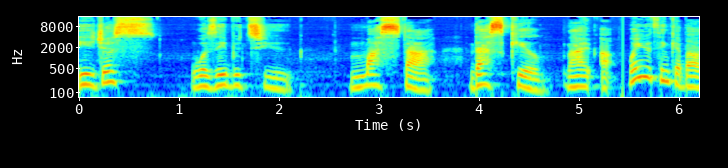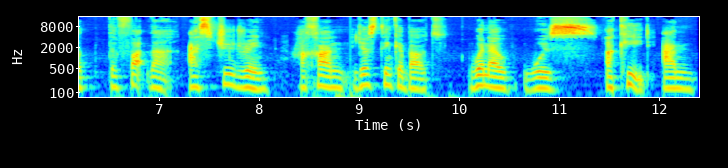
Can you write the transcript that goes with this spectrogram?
he just was able to master that skill. Like, uh, when you think about the fact that as children, I can just think about when I was a kid and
